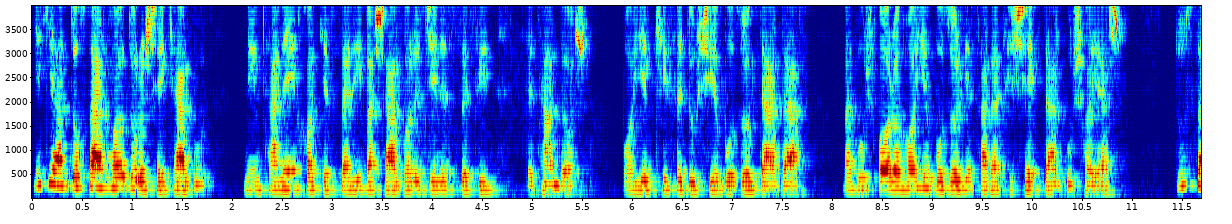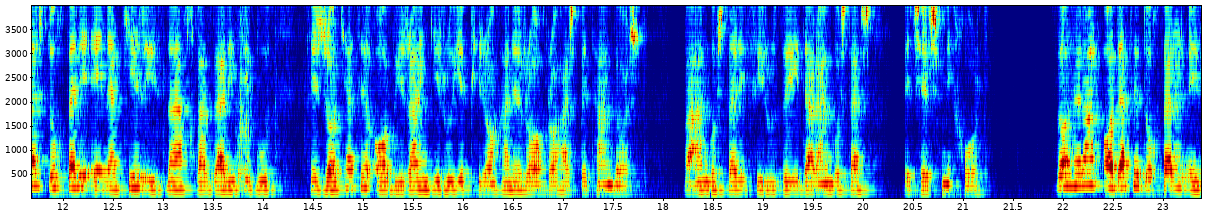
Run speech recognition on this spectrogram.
یکی از دخترها درشت هیکل بود. نیمتنه خاکستری و شلوار جین سفید به تن داشت. با یک کیف دوشی بزرگ در دست و گوشواره های بزرگ صدفی شکل در گوشهایش. دوستش دختری عینکی ریزنقش و ظریفی بود که ژاکت آبی رنگی روی پیراهن راه راهش به تن داشت و انگشتری فیروزه‌ای در انگشتش به چشم می‌خورد. ظاهرا عادت دختر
